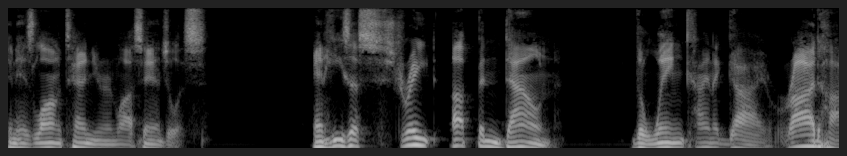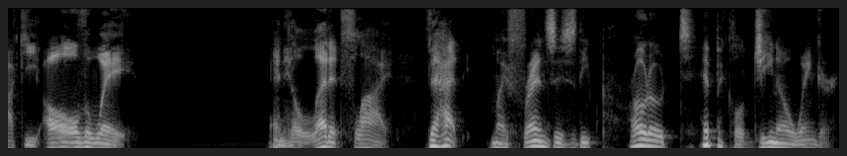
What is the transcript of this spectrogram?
in his long tenure in Los Angeles. And he's a straight up and down the wing kind of guy, rod hockey all the way. And he'll let it fly. That, my friends, is the prototypical Gino Winger.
